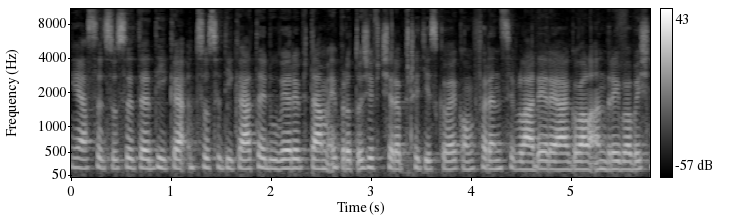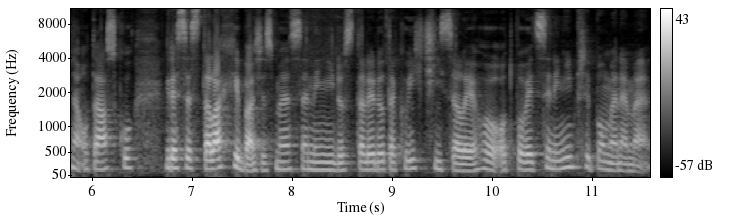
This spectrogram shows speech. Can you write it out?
Já se, co se, týká, co se týká té důvěry, ptám i protože včera při tiskové konferenci vlády reagoval Andrej Babiš na otázku, kde se stala chyba, že jsme se nyní dostali do takových čísel. Jeho odpověď si nyní připomeneme.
